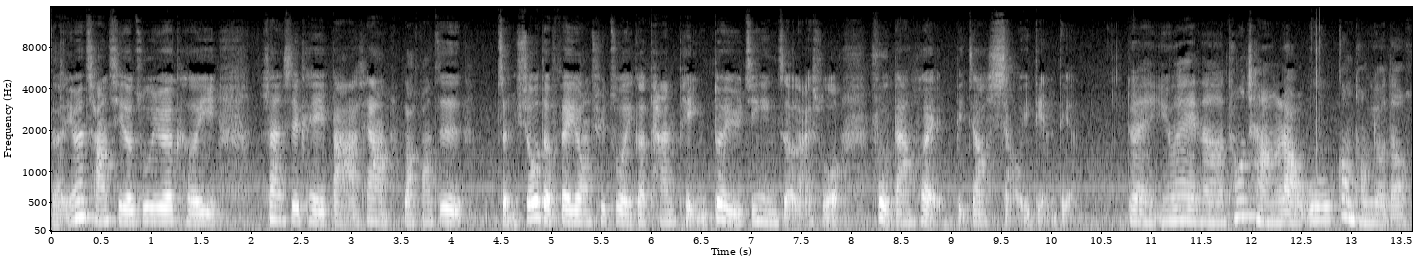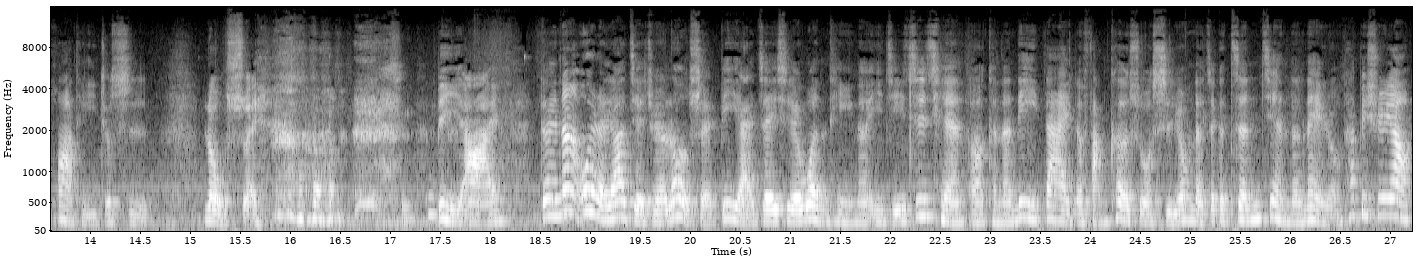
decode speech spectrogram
对，因为长期的租约可以算是可以把像老房子整修的费用去做一个摊平，对于经营者来说负担会比较小一点点。对，因为呢，通常老屋共同有的话题就是漏水、鼻 癌。对，那为了要解决漏水、壁癌这些问题呢，以及之前呃可能历代的房客所使用的这个增建的内容，它必须要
